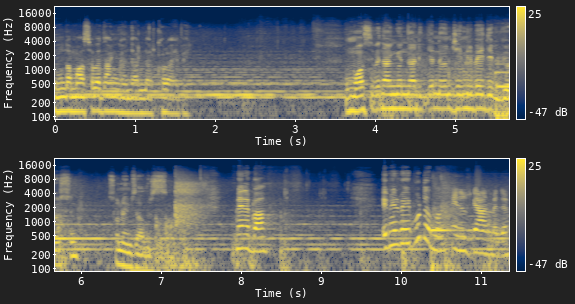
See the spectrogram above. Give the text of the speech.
Bunu da muhasebeden gönderdiler Koray Bey. Bu muhasebeden gönderdiklerini önce Emir Bey de bir görsün. Sonra imzalarız. Merhaba. Emir Bey burada mı? Henüz gelmedi.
